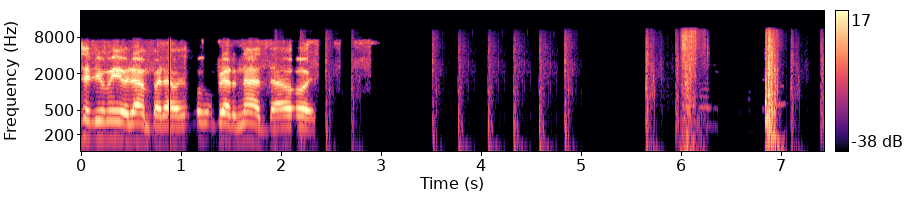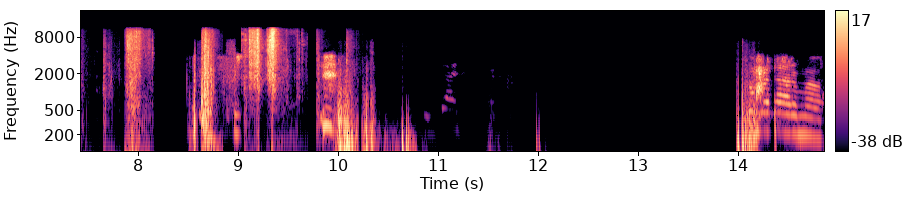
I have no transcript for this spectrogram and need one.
Salió medio lámpara, no puedo comprar nada hoy. Compra arma.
